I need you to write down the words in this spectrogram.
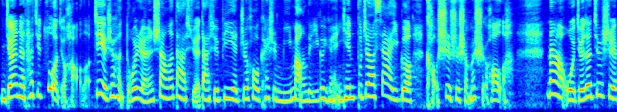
你就按照它去做就好了。这也是很多人上了大学，大学毕业之后开始迷茫的一个原因，不知道下一个考试是什么时候了。那我觉得就是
